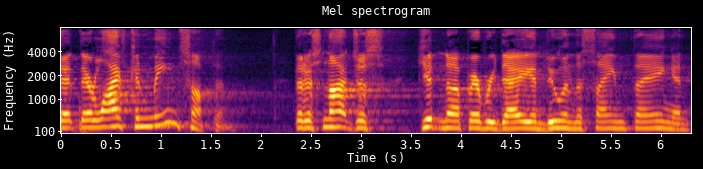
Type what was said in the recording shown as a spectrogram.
that their life can mean something. That it's not just getting up every day and doing the same thing and,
